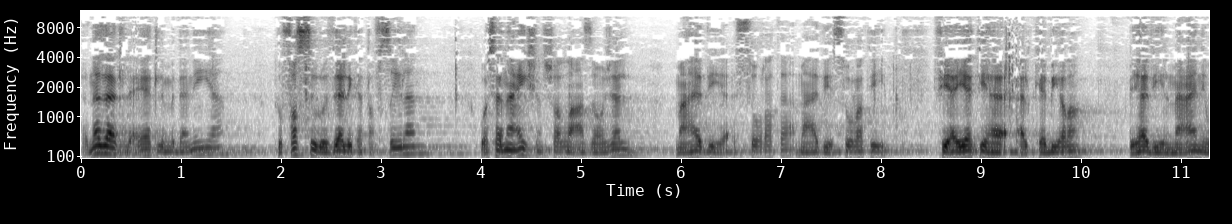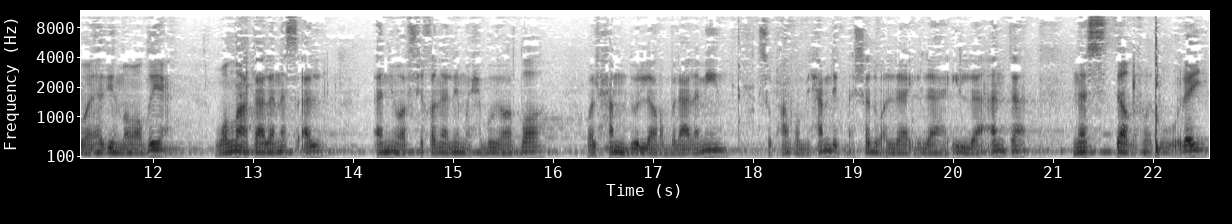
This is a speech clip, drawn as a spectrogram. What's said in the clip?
فنزلت الآيات المدنية تفصل ذلك تفصيلا وسنعيش إن شاء الله عز وجل مع هذه السورة مع هذه السورة في آياتها الكبيرة بهذه المعاني وهذه المواضيع. والله تعالى نسأل أن يوفقنا لما يحب ويرضاه والحمد لله رب العالمين. سبحانك وبحمدك نشهد أن لا إله إلا أنت نستغفر ونتوب إليك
